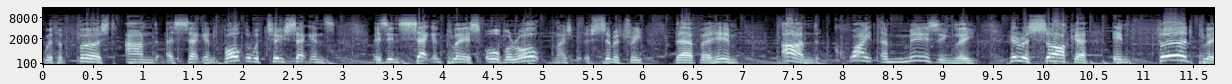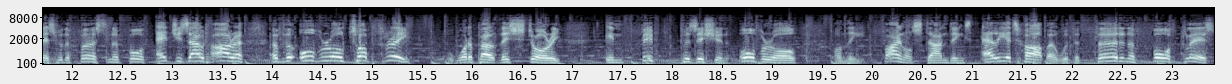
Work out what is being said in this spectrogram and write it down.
with a first and a second. Volker with two seconds is in second place overall. Nice bit of symmetry there for him. And quite amazingly, Hirosaka in third place with a first and a fourth edges out Hara of the overall top three. But what about this story? in fifth position overall on the final standings. Elliot Harper with a third and a fourth place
